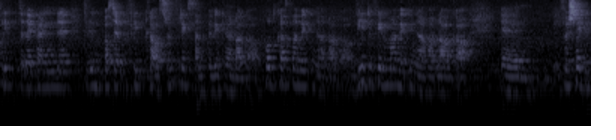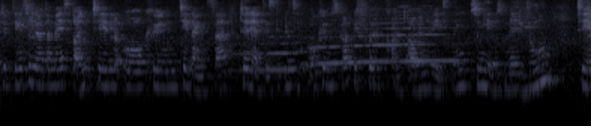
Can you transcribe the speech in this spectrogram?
flippe det kan, basert på Flip Classroom f.eks. Vi kunne ha laga podkaster, vi kunne ha laga videofilmer, vi kunne ha laga eh, forskjellige typer ting som gjør at de er i stand til å kunne tilegne seg teoretiske prinsipper og kunnskap i forkant av undervisning, som gir oss mer rom til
